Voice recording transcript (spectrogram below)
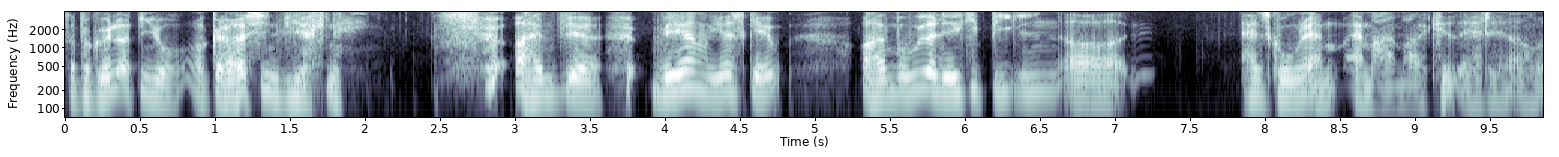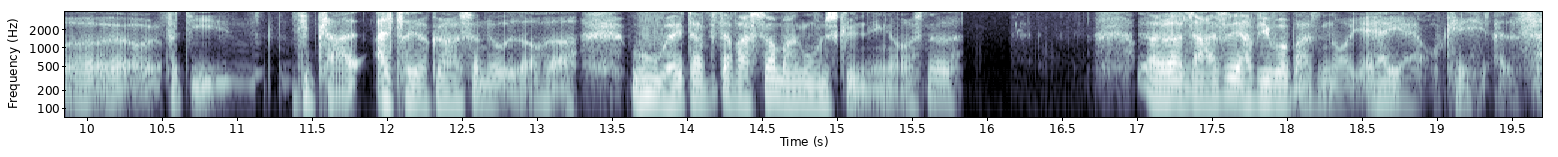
så begynder den jo at gøre sin virkning. Og han bliver mere og mere skæv, og han må ud og ligge i bilen, og hans kone er, er meget, meget ked af det, og, og, og, fordi de plejede aldrig at gøre sådan noget, og, og uh, der, der var så mange undskyldninger og sådan noget. Og Lars og jeg, vi var bare sådan, ja, ja, okay, altså.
